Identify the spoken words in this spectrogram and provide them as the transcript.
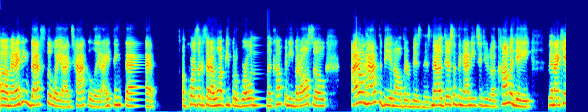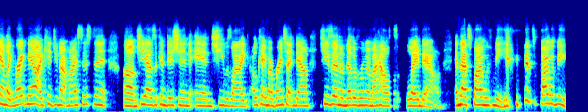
Um, and I think that's the way I tackle it. I think that, of course, like I said, I want people to grow in the company, but also I don't have to be in all their business. Now, if there's something I need to do to accommodate, then I can. Like right now, I kid you not, my assistant, um, she has a condition and she was like, okay, my brain shutting down. She's in another room in my house laying down. And that's fine with me. it's fine with me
